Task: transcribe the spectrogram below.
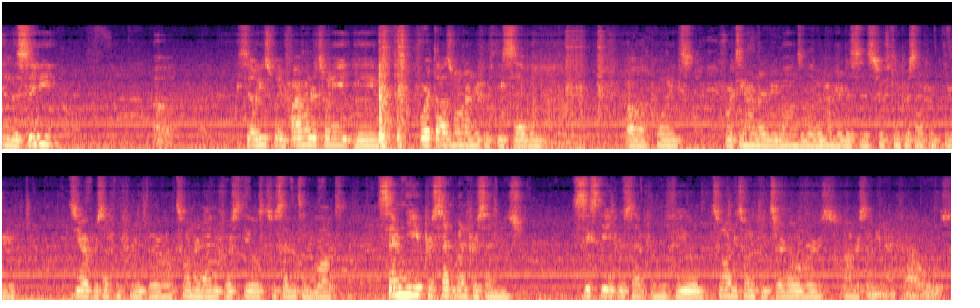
In the city, uh, so he's played 528 games, 4,157 uh, points, 1,400 rebounds, 1,100 assists, 15% from three, 0% from free throw, 294 steals, 217 blocks, 78% win percentage, 68% from the field, 223 turnovers, 179 fouls.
